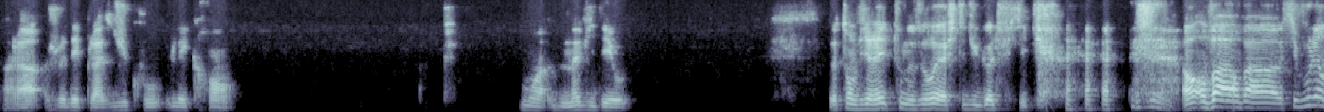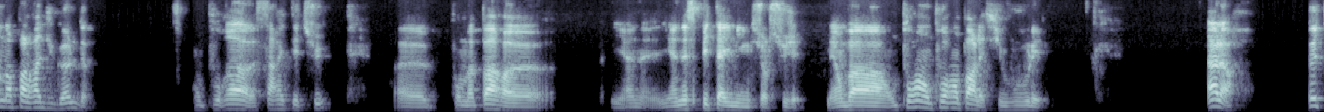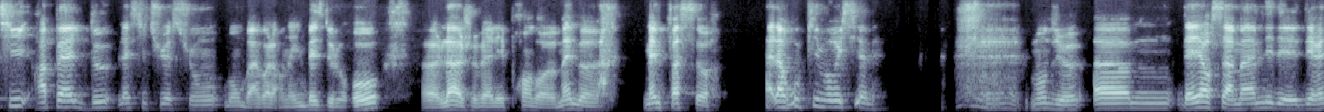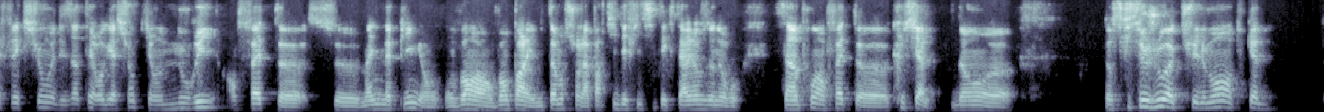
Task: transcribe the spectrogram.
Voilà, je déplace du coup l'écran. Moi, ma vidéo Doit-on virer tous nos euros et acheter du gold physique on va, on va, si vous voulez, on en parlera du gold. On pourra euh, s'arrêter dessus. Euh, pour ma part, euh, il y, a un aspect timing sur le sujet. Mais on, va, pourra en parler si vous voulez. Alors, petit rappel de la situation. Bon, ben voilà, on a une baisse de l'euro. là, je vais aller prendre même, même face à la roupie mauricienne. Mon Dieu. D'ailleurs, ça m'a amené des, réflexions et des interrogations qui ont nourri en fait ce mind mapping. On, va, on va en parler, notamment sur la partie déficit extérieur zone euro. C'est un point en fait crucial dans, dans ce qui se joue actuellement, en tout cas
